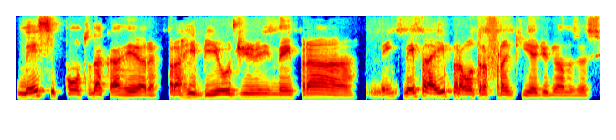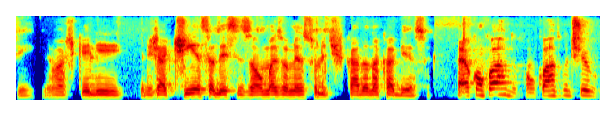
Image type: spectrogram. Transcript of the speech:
nesse ponto da carreira para rebuild nem para nem, nem para ir para outra franquia, digamos assim. Eu acho que ele, ele já tinha essa decisão mais ou menos solidificada na cabeça. É, eu concordo, concordo contigo.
